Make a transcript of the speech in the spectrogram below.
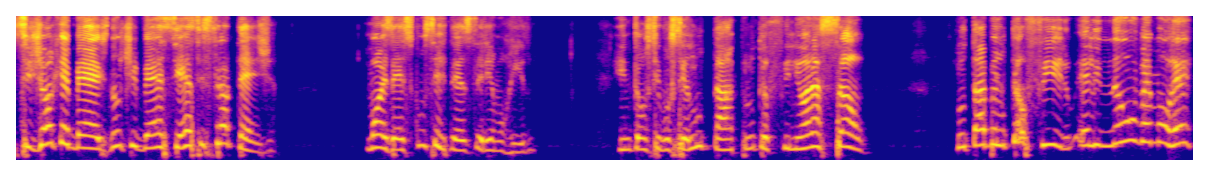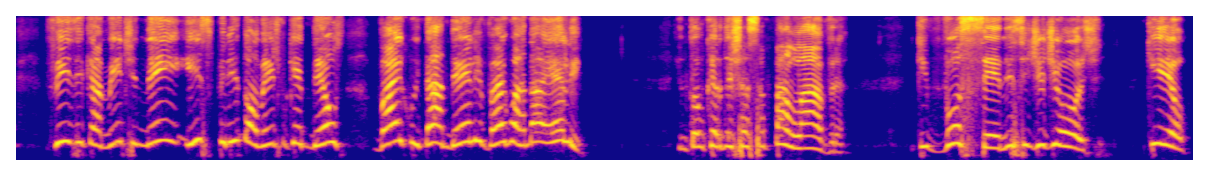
Se Joquebed não tivesse essa estratégia, Moisés com certeza teria morrido. Então, se você lutar pelo teu filho em oração, lutar pelo teu filho, ele não vai morrer fisicamente nem espiritualmente, porque Deus vai cuidar dele, vai guardar ele. Então, eu quero deixar essa palavra que você, nesse dia de hoje, que eu,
